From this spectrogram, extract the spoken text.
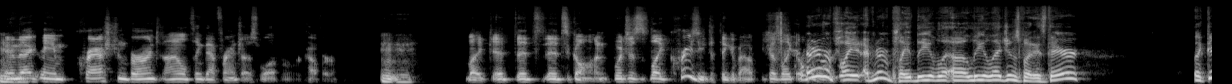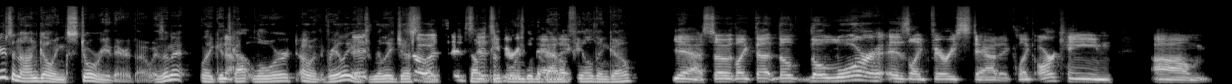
Mhm. and that game crashed and burned. And I don't think that franchise will ever recover. Mm-mm. Like it, it's it's gone, which is like crazy to think about because like I've never played. I've never played League of, uh, League of Legends, but is there like there's an ongoing story there though, isn't it? Like it's No. got lore. Oh, really? it's It- really just so like it's it's, dump it's people into the static- battlefield and go. Yeah, so like the the the lore is like very static. Like Arcane, um,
